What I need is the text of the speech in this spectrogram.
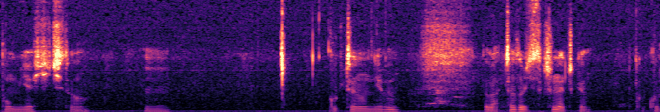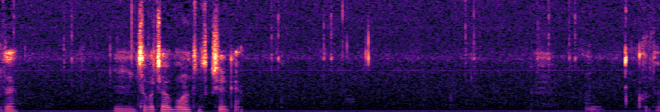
pomieścić to. Mm. Kurczę, no nie wiem. Dobra, trzeba zrobić skrzyneczkę. Tylko kurde. Mm, co by trzeba było na tą skrzynkę? Kurde.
